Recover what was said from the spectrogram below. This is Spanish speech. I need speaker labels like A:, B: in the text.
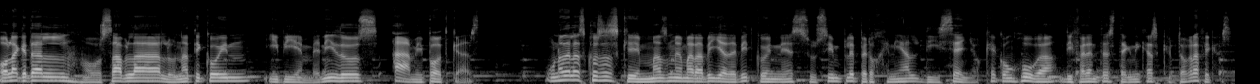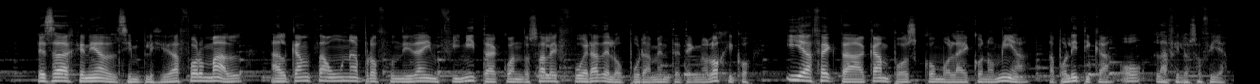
A: Hola, ¿qué tal? Os habla Lunaticoin y bienvenidos a mi podcast. Una de las cosas que más me maravilla de Bitcoin es su simple pero genial diseño, que conjuga diferentes técnicas criptográficas. Esa genial simplicidad formal alcanza una profundidad infinita cuando sale fuera de lo puramente tecnológico y afecta a campos como la economía, la política o la filosofía.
